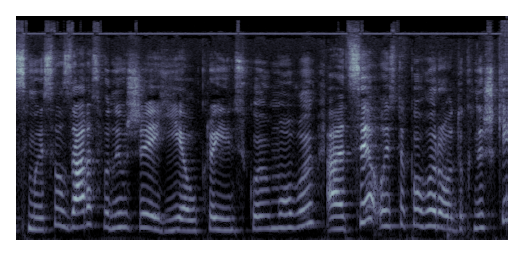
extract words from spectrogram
смисл. Зараз вони вже є українською мовою. А це ось такого роду книжки.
